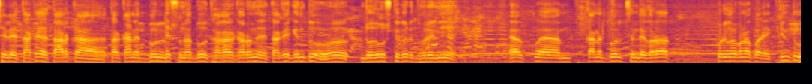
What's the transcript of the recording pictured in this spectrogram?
ছেলে, তাকে তার তার কানের দুল সোনার দুল থাকার কারণে তাকে কিন্তু জবরদস্তি করে ধরে নিয়ে কানের দুল ছিনতে করার পরিকল্পনা করে। কিন্তু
